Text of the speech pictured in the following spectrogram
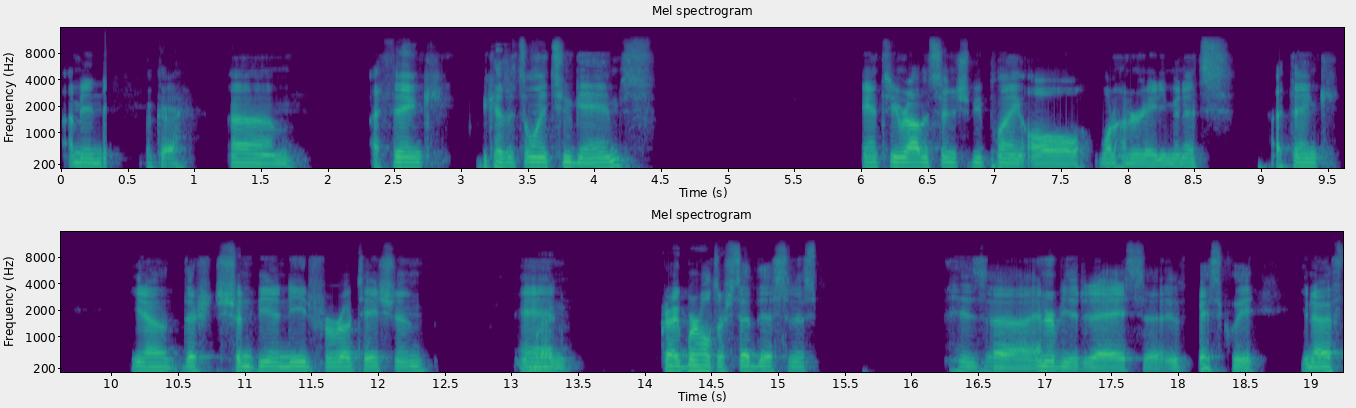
I mean, Okay. um, I think because it's only two games, Anthony Robinson should be playing all 180 minutes. I think, you know, there shouldn't be a need for rotation. And Greg Berhalter said this in his his uh, interview today. So it was basically, you know, if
